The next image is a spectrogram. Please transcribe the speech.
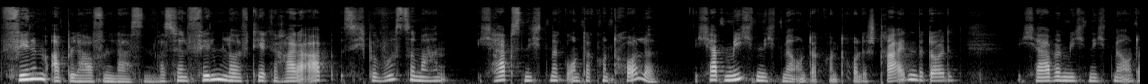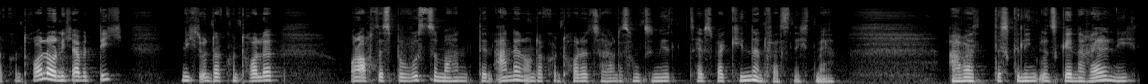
Film ablaufen lassen. Was für ein Film läuft hier gerade ab? Sich bewusst zu machen, ich habe es nicht mehr unter Kontrolle. Ich habe mich nicht mehr unter Kontrolle. Streiten bedeutet, ich habe mich nicht mehr unter Kontrolle und ich habe dich nicht unter Kontrolle. Und auch das bewusst zu machen, den anderen unter Kontrolle zu haben, das funktioniert selbst bei Kindern fast nicht mehr. Aber das gelingt uns generell nicht.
